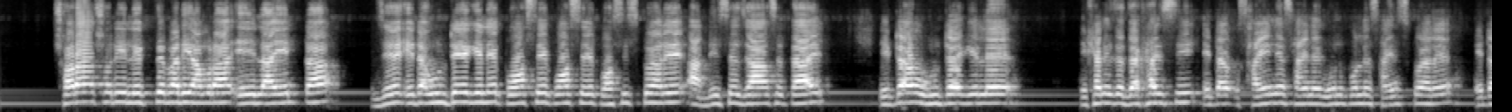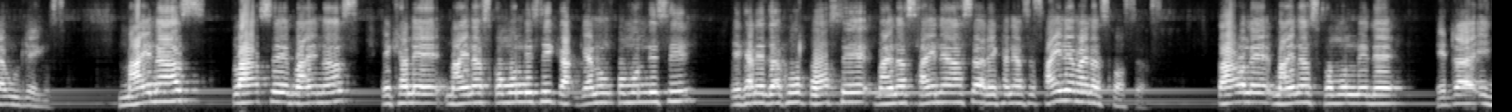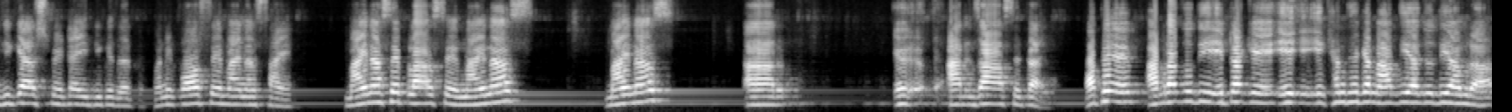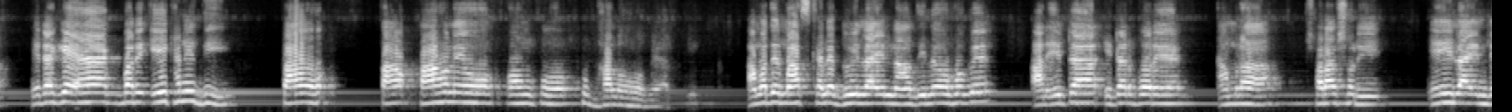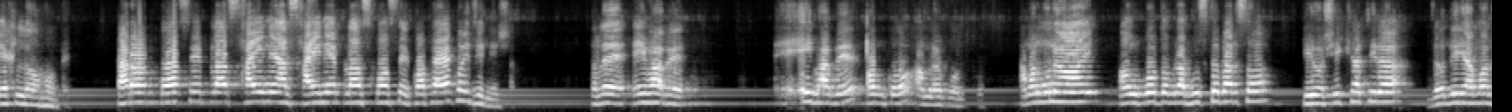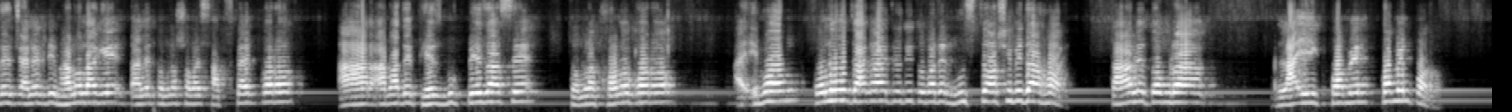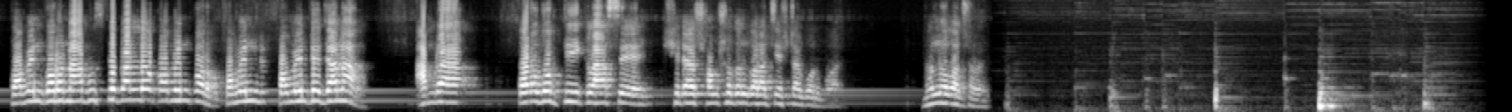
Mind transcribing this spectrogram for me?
সরাসরি লিখতে পারি আমরা এই লাইনটা যে এটা উল্টে গেলে কসে কসে কস স্কোয়ারে আর নিচে যা আছে তাই। এটাও উল্টে গেলে এখানে যে দেখাইছি, এটা সাইনে সাইনে গুণ করলে সাইন স্কোয়ারে এটা উল্টে গেছে। মাইনাস প্লাসে মাইনাস, এখানে মাইনাস কমন নিছি কেন কমন নিছি, এখানে দেখো কসে মাইনাস সাইনে আছে, আর এখানে আছে সাইনে মাইনাস কসে আছে। তাহলে মাইনাস কমন নিলে এটা এইদিকে আসবে, এটা এইদিকে যাবে মানে কসে মাইনাস সাইন মাইনাসে প্লাসে মাইনাস মাইনাস, আর আর যা আছে তাই। অতএব আমরা যদি এটাকে এখান থেকে না দিয়া যদি আমরা এটাকে একবারে এখানে দিই, তাও তাহলেও অঙ্ক খুব ভালো হবে আর কি। আমাদের মাঝখানে দুই লাইন না দিলেও হবে। আর এটা, এটার পরে আমরা সরাসরি এই লাইন লিখলেও হবে। কারণ কসে প্লাস সাইনে আর সাইনে প্লাস কসে কথা একই জিনিস। তাহলে এইভাবে এইভাবে অঙ্ক আমরা করব। আমার মনে হয় অঙ্ক তোমরা বুঝতে পারছ। প্রিয় শিক্ষার্থীরা যদি আমাদের চ্যানেলটি ভালো লাগে, তাহলে তোমরা সবাই সাবস্ক্রাইব করো। আর আমাদের ফেসবুক পেজ আছে, তোমরা ফলো করো। এবং কোনো জায়গায় যদি তোমাদের বুঝতে অসুবিধা হয়, তাহলে তোমরা লাইক কমেন্ট কমেন্ট করো। কমেন্ট করো, না বুঝতে পারলেও কমেন্ট করো। কমেন্ট কমেন্টে জানাও। আমরা পরবর্তী ক্লাসে সেটা সংশোধন করার চেষ্টা করব। ধন্যবাদ সবাই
